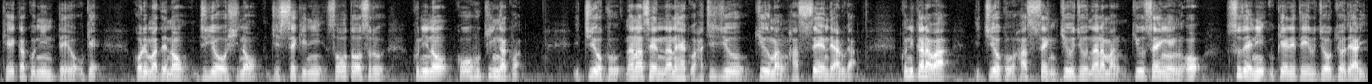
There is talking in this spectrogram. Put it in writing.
計画認定を受け、これまでの事業費の実績に相当する国の交付金額は、1億7789万8000円であるが、国からは1億8097万9000円をすでに受け入れている状況であり、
